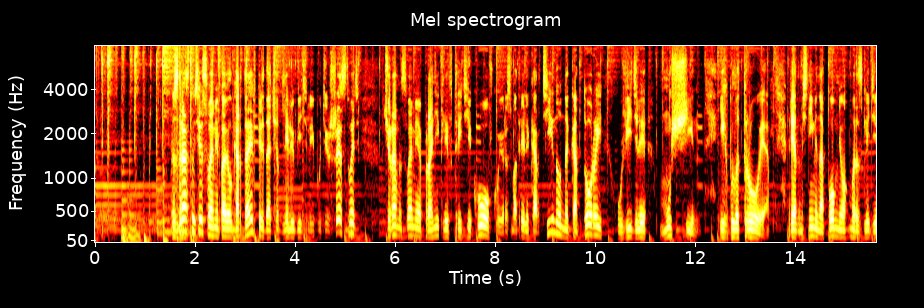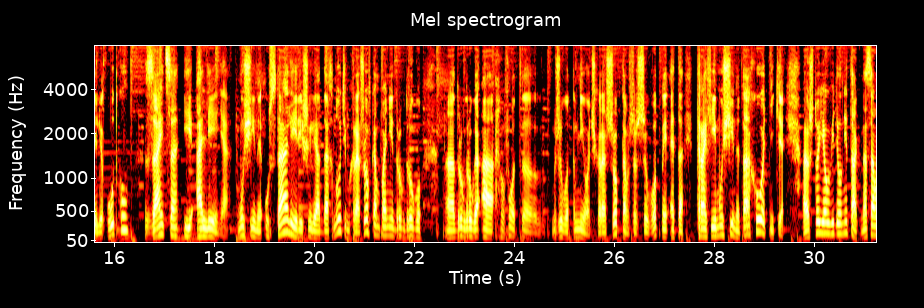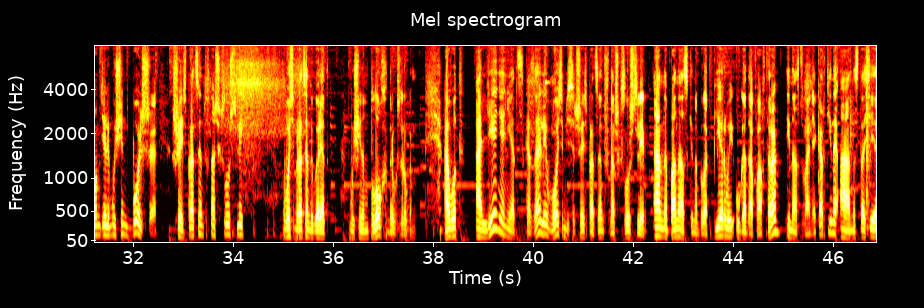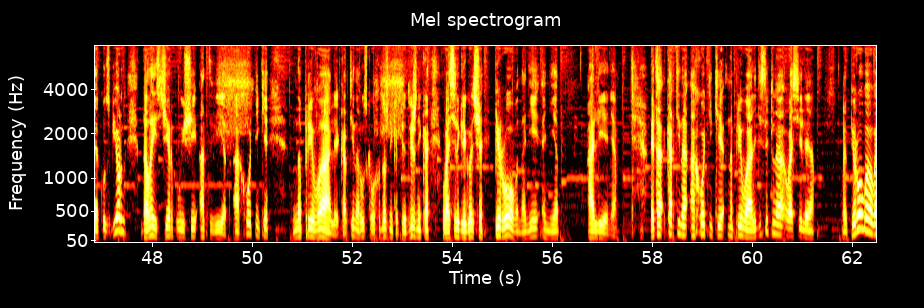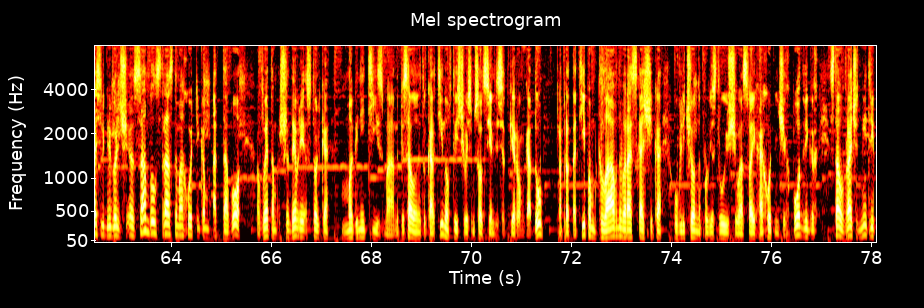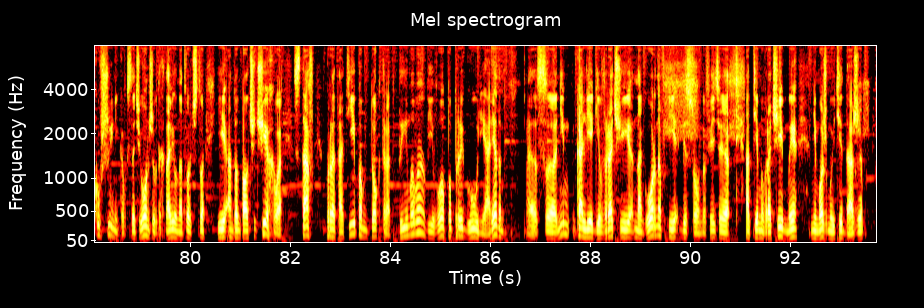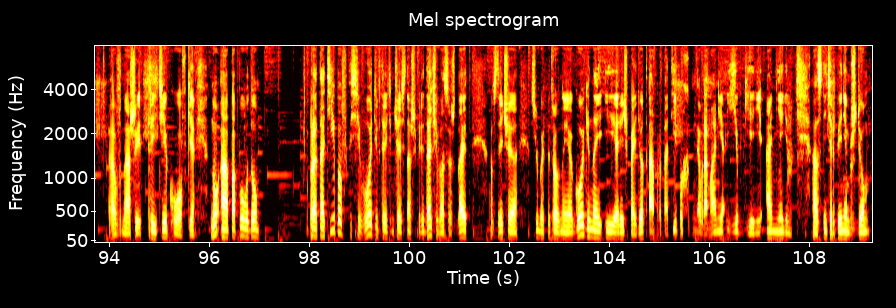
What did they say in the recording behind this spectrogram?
Здравствуйте, с вами Павел Картаев, передача для любителей путешествовать. Вчера мы с вами проникли в Третьяковку и рассмотрели картину, на которой увидели мужчин. Их было трое. Рядом с ними, напомню, мы разглядели утку, зайца и оленя. Мужчины устали и решили отдохнуть, им хорошо в компании друг другу, а, друг друга, а вот э, животным не очень хорошо, потому что животные – это трофей мужчин, это охотники. А что я увидел не так? На самом деле мужчин больше. 6% наших слушателей 8% говорят, мужчинам плохо друг с другом. А вот оленя нет, сказали 86% наших слушателей. Анна Панаскина была первой, угадав автора и название картины, а Анастасия Куцбьерн дала исчерпывающий ответ. Охотники на привале. Картина русского художника-передвижника Василия Григорьевича Перова. На ней нет оленя. Это картина «Охотники на привале». Действительно, Василия Перова Василий Григорьевич э, сам был страстным охотником, от того в этом шедевре столько магнетизма. Написал он эту картину в 1871 году, а прототипом главного рассказчика, увлеченно повествующего о своих охотничьих подвигах, стал врач Дмитрий Кувшинников. Кстати, он же вдохновил на творчество и Антон Павловича Чехова, став прототипом доктора Дымова в его «Попрыгуне», а рядом с ним коллеги, врачи Нагорнов и Бессонов. Видите, от темы врачей мы не можем уйти даже э, в нашей Третьяковке. Ну, а по поводу прототипов. Сегодня в третьем части нашей передачи вас ожидает встреча с Любовью Петровной Гогиной, и речь пойдет о прототипах в романе «Евгений Онегин». А с нетерпением ждем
